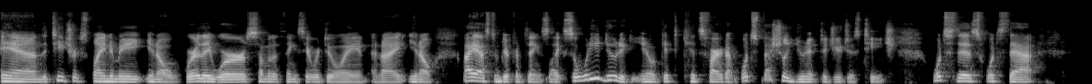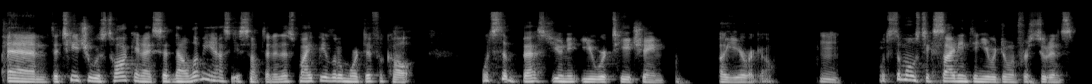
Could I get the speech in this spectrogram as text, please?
and the teacher explained to me you know where they were some of the things they were doing and i you know i asked them different things like so what do you do to you know get the kids fired up? What special unit did you just teach? What's this? What's that? And the teacher was talking i said now let me ask you something and this might be a little more difficult. What's the best unit you were teaching a year ago? Hmm. what's the most exciting thing you were doing for students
